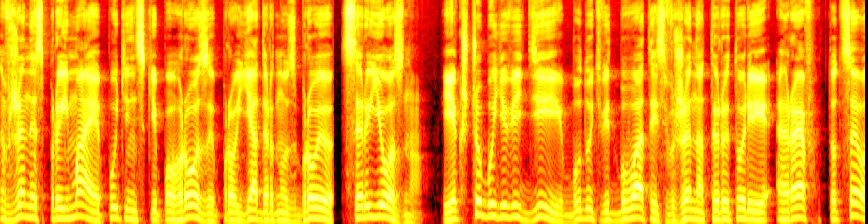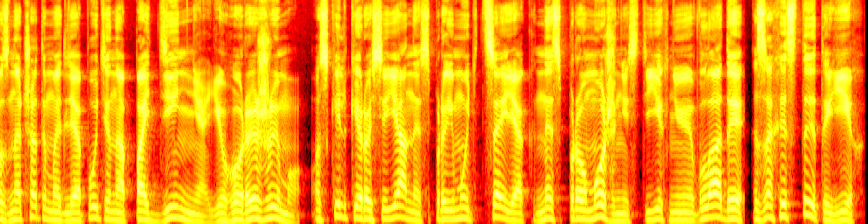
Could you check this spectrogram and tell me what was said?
вже не сприймає путінські погрози про ядерну зброю серйозно. Якщо бойові дії будуть відбуватись вже на території РФ, то це означатиме для Путіна падіння його режиму, оскільки росіяни сприймуть це як неспроможність їхньої влади захистити їх.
